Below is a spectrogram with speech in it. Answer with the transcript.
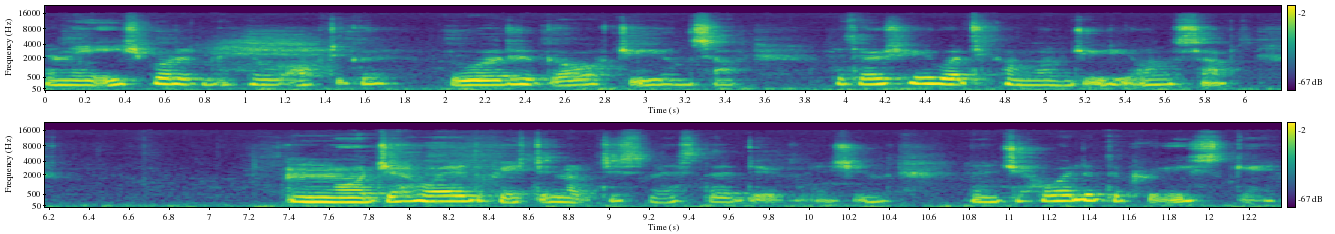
and they each brought a man who were off to go, who were to go off duty on the Sabbath. But those who were to come on duty on the Sabbath Mm, nor Jehoiada the priest did not dismiss their division, and Jehoiada the priest gave,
